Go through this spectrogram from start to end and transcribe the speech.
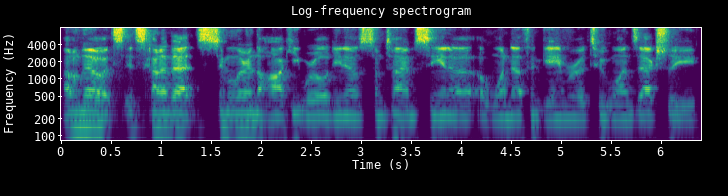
I don't know. It's it's kind of that similar in the hockey world. You know, sometimes seeing a, a one nothing game or a two one's actually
